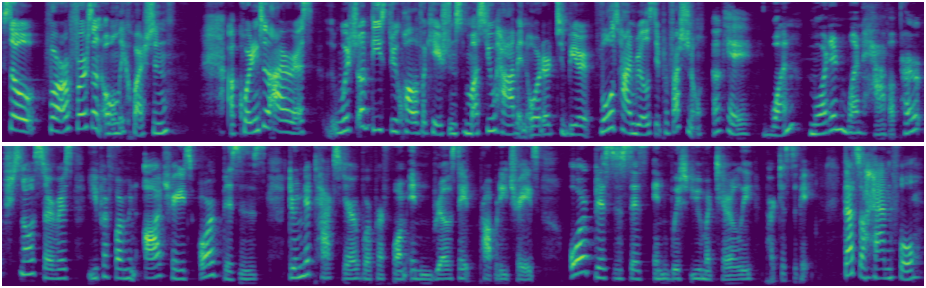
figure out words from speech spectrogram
So for our first and only question, according to the IRS, which of these three qualifications must you have in order to be a full-time real estate professional? okay. One, more than one half of personal service you perform in all trades or business during the tax year were performed in real estate property trades or businesses in which you materially participate. That's a handful,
